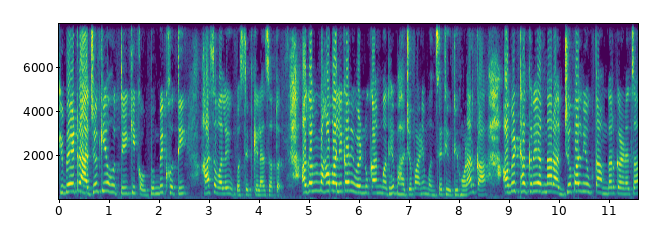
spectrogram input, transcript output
ही भेट राजकीय होती की कौटुंबिक होती? हा सवालही उपस्थित केला जातोय. आगामी महापालिका निवडणुकांमध्ये भाजप आणि मनसेत युती होणार का? अमित ठाकरे यांना राज्यपाल नियुक्त आमदार करण्याचा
